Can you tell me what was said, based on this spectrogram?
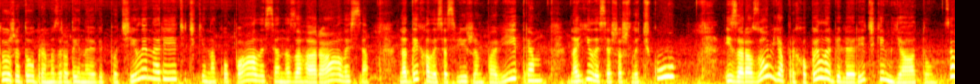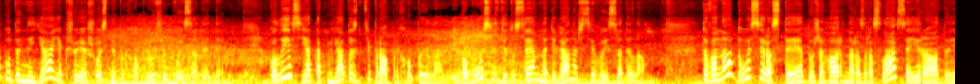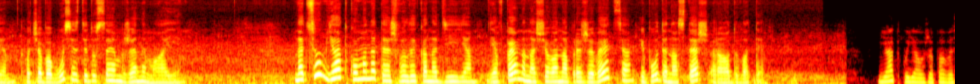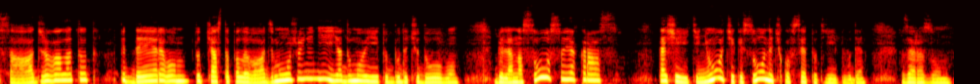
Дуже добре ми з родиною відпочили на річечці, накупалися, назагоралися, надихалися свіжим повітрям, наїлися шашличку. І заразом я прихопила біля річки м'яту. Це буду не я, якщо я щось не прихоплю, щоб висадити. Колись я так м'яту з Дніпра прихопила, і бабусі з дідусем на діляночці висадила. То вона досі росте, дуже гарно розрослася і радує, хоча бабусі з дідусем вже немає. На цю м'ятку у мене теж велика надія. Я впевнена, що вона приживеться і буде нас теж радувати. М'ятку я вже повисаджувала тут під деревом. Тут часто поливати зможу її. Я думаю, їй тут буде чудово. Біля насосу якраз. Та ще і тіньочок, і сонечко, все тут їй буде заразом.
